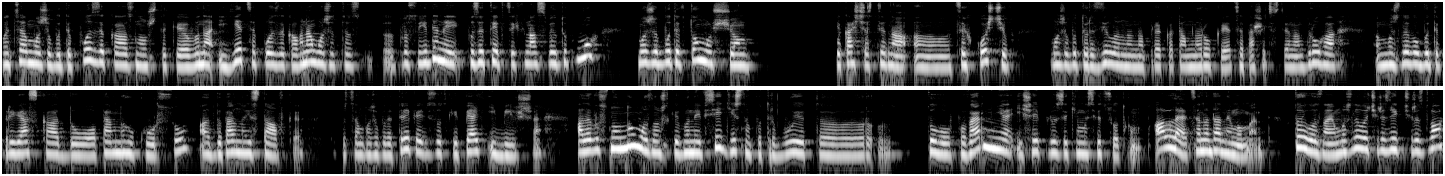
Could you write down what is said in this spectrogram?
Оце може бути позика, знову ж таки, вона і є ця позика. Вона може це- просто єдиний позитив цих фінансових допомог може бути в тому, що якась частина е, цих коштів може бути розділена, наприклад, там на роки. Це перша частина. Друга е, можливо бути прив'язка до певного курсу, а до певної ставки. Тобто це може бути 3-5%, 5% і більше. Але в основному знову ж таки вони всі дійсно потребують е, того повернення і ще й плюс якимось відсотком. Але це на даний момент. Хто його знає? Можливо, через рік, через два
